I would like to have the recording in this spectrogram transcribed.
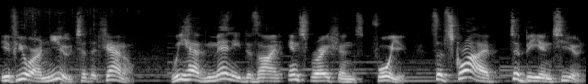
If you are new to the channel, we have many design inspirations for you. Subscribe to Be in Tune.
